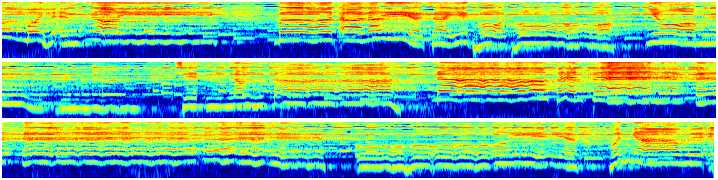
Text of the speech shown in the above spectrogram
งบ่เห็นไง ใจท้อท้อย่อมือขึ้น เช็ดน้ำตาหน้าแฟนแฟนโอ้ยคนงามเอ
